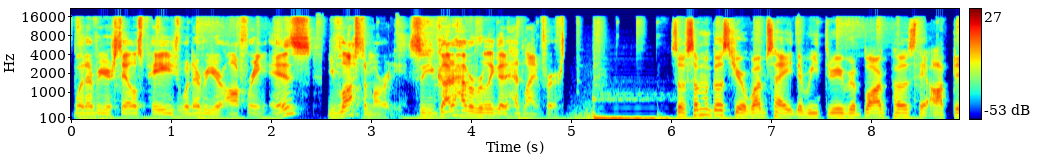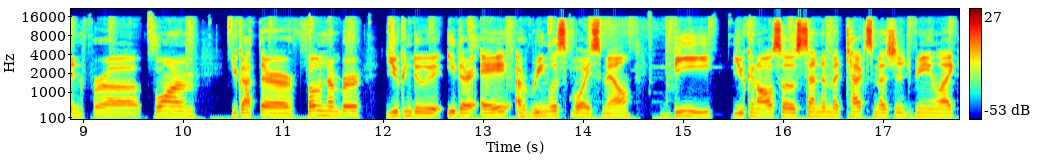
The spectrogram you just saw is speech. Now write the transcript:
whatever your sales page, whatever your offering is, you've lost them already. So you gotta have a really good headline first. So if someone goes to your website, they read through your blog posts, they opt in for a form, you got their phone number, you can do either A, a ringless voicemail, B, you can also send them a text message being like,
